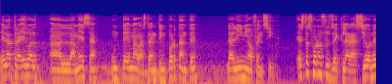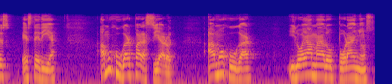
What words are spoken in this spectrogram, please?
él ha traído a la mesa un tema bastante importante, la línea ofensiva. Estas fueron sus declaraciones este día. Amo jugar para Seattle, amo jugar y lo he amado por años,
